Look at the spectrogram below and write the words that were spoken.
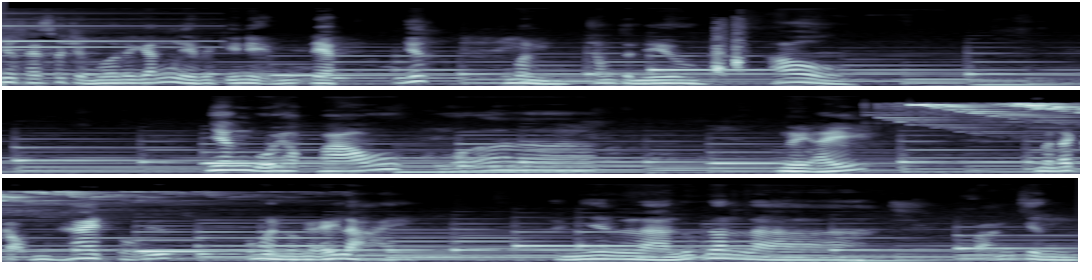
Nhất tháng 6 trời mưa nó gắn liền với kỷ niệm đẹp nhất của mình trong tình yêu. Oh Nhân buổi họp báo của người ấy. Mình đã cộng 2 tuổi của mình và người ấy lại. Hình như là lúc đó là khoảng chừng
